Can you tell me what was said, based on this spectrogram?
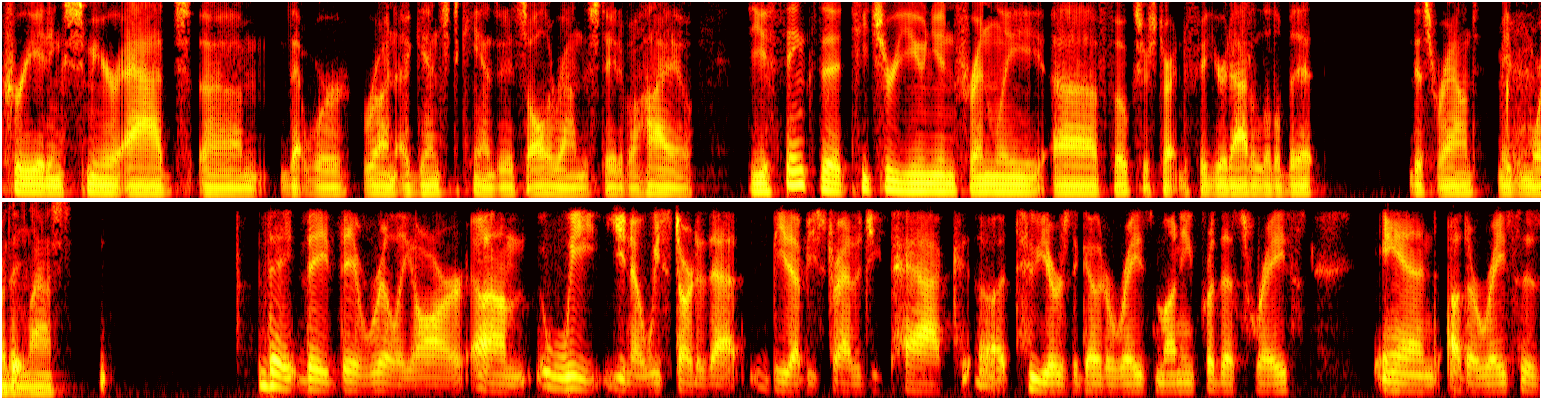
creating smear ads um, that were run against candidates all around the state of Ohio. Do you think the teacher union friendly uh, folks are starting to figure it out a little bit this round, maybe more than last? They they they really are. Um, we you know we started that BW Strategy PAC uh, two years ago to raise money for this race and other races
